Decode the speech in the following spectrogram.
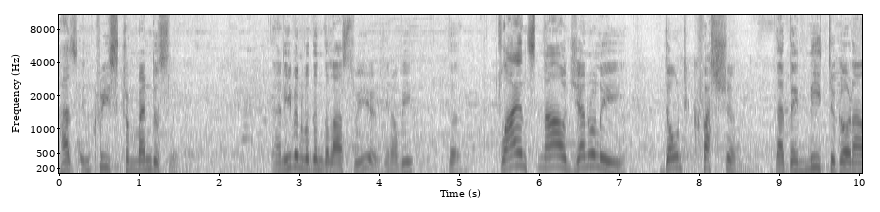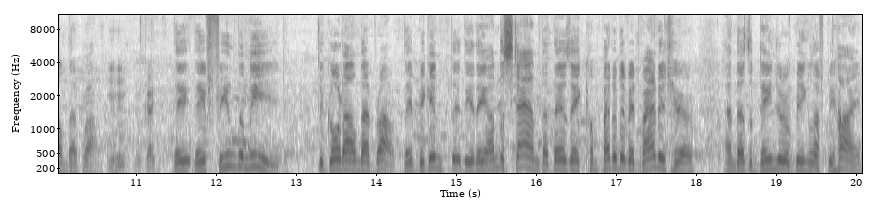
has increased tremendously. And even within the last three years, you know, we, the clients now generally don't question that they need to go down that route. Mm -hmm. Okay. They, they feel the need to go down that route. They begin, to, they, they understand that there's a competitive advantage here and there's a danger of being left behind.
